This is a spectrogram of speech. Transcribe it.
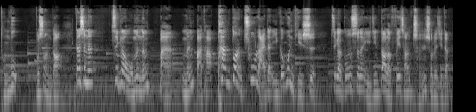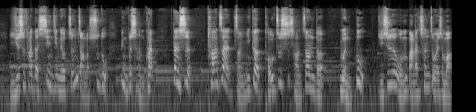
同步不是很高。但是呢，这个我们能把能把它判断出来的一个问题是。这个公司呢，已经到了非常成熟的阶段，也就是它的现金流增长的速度并不是很快，但是它在整一个投资市场上的稳步，也就是我们把它称之为什么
